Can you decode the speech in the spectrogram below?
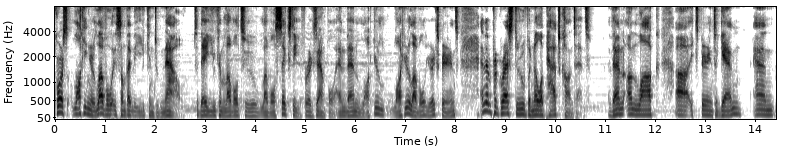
course, locking your level is something that you can do now. Today you can level to level 60, for example, and then lock your lock your level, your experience, and then progress through vanilla patch content. Then unlock uh, experience again and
